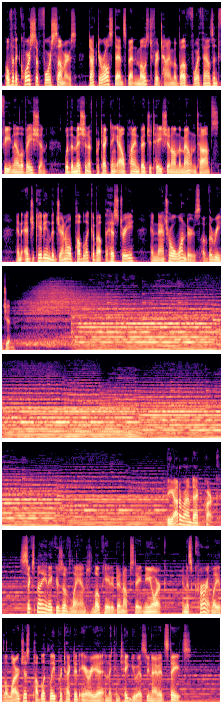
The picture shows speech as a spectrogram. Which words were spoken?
Over the course of four summers, Dr. Olstad spent most of her time above 4,000 feet in elevation, with the mission of protecting alpine vegetation on the mountaintops and educating the general public about the history and natural wonders of the region. The Adirondack Park, 6 million acres of land located in upstate New York, and is currently the largest publicly protected area in the contiguous United States.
